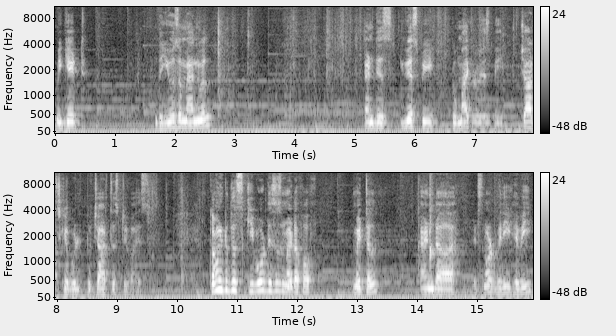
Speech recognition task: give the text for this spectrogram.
we get the user manual and this USB to micro USB charge cable to charge this device. Coming to this keyboard, this is made up of metal and uh, it's not very heavy.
